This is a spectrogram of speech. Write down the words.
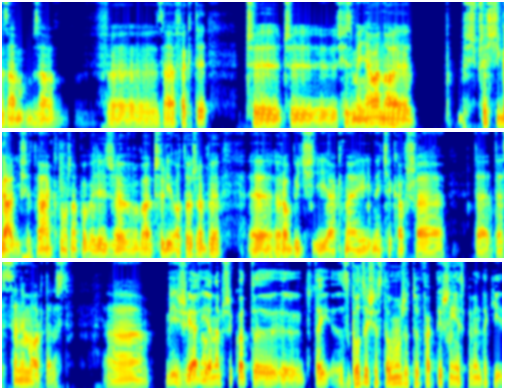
za, za, za efekty, czy, czy się zmieniała, no ale prześcigali się, tak? Można powiedzieć, że walczyli o to, żeby e, robić jak naj, najciekawsze te, te sceny morderstw. E, Widzisz, ja, no. ja na przykład e, e, tutaj zgodzę się z tobą, że to faktycznie jest pewien taki,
